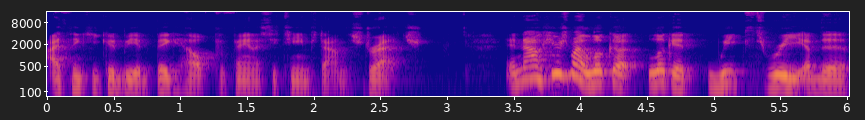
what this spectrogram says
I think he could be a big help for fantasy teams down the stretch. And now here's my look at look at week three of the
